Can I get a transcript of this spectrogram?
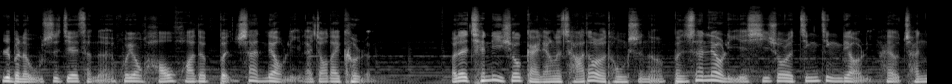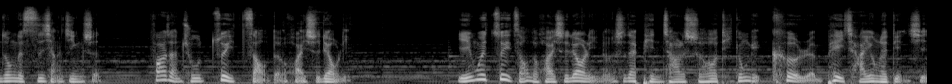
日本的武士阶层呢会用豪华的本膳料理来招待客人。而在千利休改良了茶道的同时呢，本膳料理也吸收了精进料理，还有禅宗的思想精神，发展出最早的怀石料理。也因为最早的怀石料理呢，是在品茶的时候提供给客人配茶用的点心，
